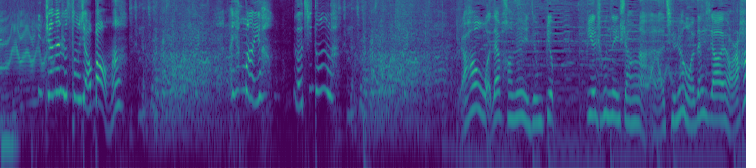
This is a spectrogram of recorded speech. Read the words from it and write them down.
你真的是宋小宝吗？哎呀妈呀，老激动了。然后我在旁边已经憋憋出内伤来了，请让我再笑一会儿，哈。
